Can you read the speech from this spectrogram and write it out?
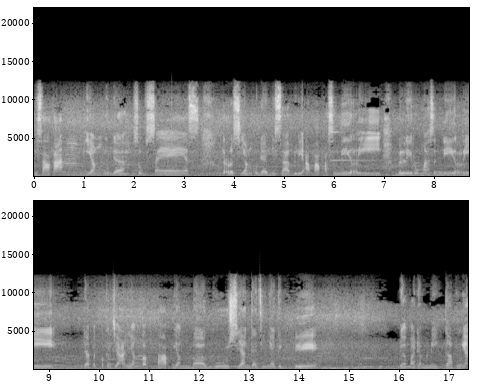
Misalkan yang udah sukses terus yang udah bisa beli apa-apa sendiri beli rumah sendiri dapat pekerjaan yang tetap yang bagus yang gajinya gede udah pada menikah punya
